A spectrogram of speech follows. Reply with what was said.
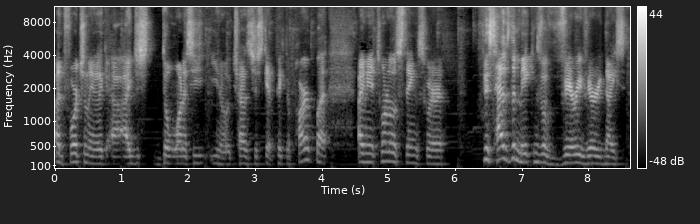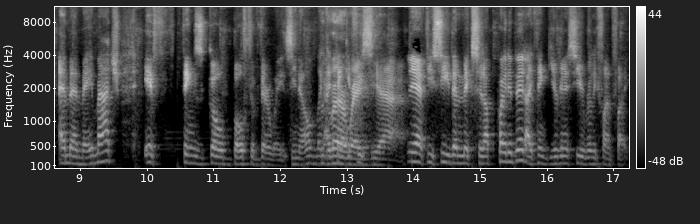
unfortunately, like I just don't want to see you know Chas just get picked apart. But I mean, it's one of those things where this has the makings of a very very nice MMA match if things go both of their ways. You know, like I think if ways, see- yeah. yeah, if you see them mix it up quite a bit, I think you're going to see a really fun fight.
